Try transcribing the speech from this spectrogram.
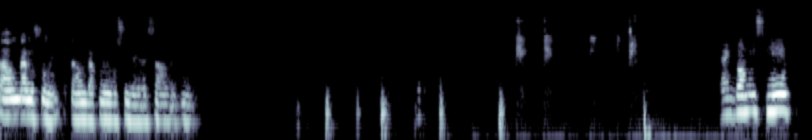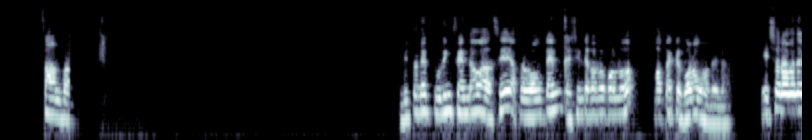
সাউন্ড আমি শুনি সাউন্ড আপনি শুনে সাউন্ড একদম স্মুথ সাউন্ড পাবেন ভিতরে কুলিং ফ্যান দেওয়া আছে, আপনার লং টাইম মেশিনটা ভাবে করলেও অত একটা গরম হবে না। এছাড়া আমাদের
